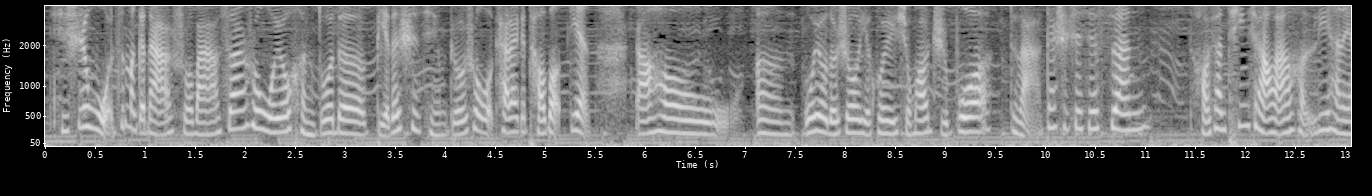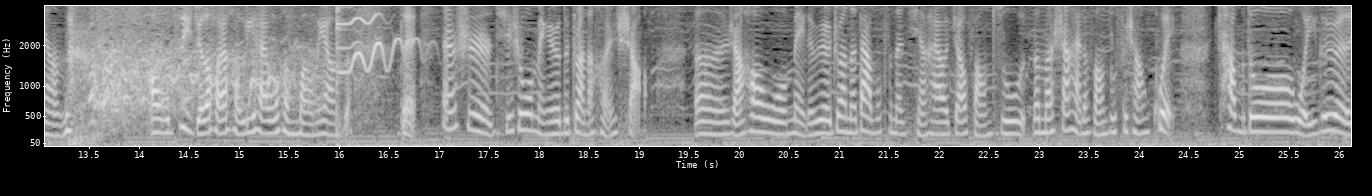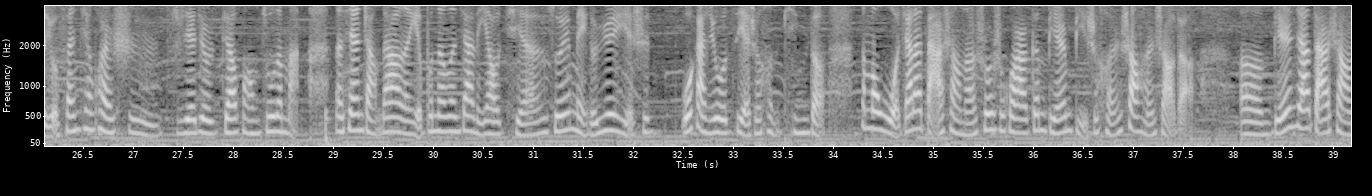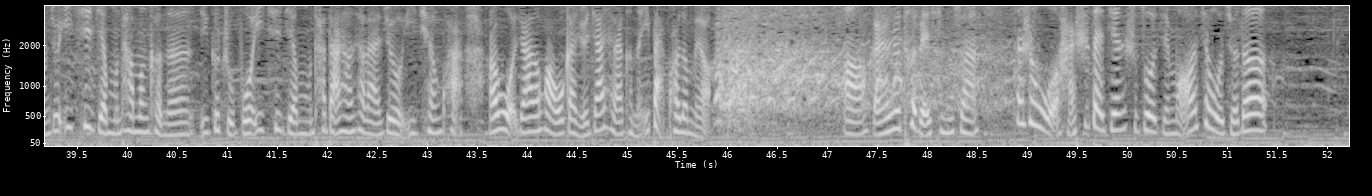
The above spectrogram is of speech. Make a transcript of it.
其实我这么跟大家说吧，虽然说我有很多的别的事情，比如说我开了一个淘宝店，然后嗯，我有的时候也会熊猫直播，对吧？但是这些虽然好像听起来好像很厉害的样子，哦，我自己觉得好像很厉害，我很忙的样子，对，但是其实我每个月都赚的很少。嗯，然后我每个月赚的大部分的钱还要交房租，那么上海的房租非常贵，差不多我一个月有三千块是直接就交房租的嘛。那现在长大了也不能问家里要钱，所以每个月也是我感觉我自己也是很拼的。那么我家的打赏呢，说实话跟别人比是很少很少的。嗯，别人家打赏就一期节目，他们可能一个主播一期节目他打赏下来就有一千块，而我家的话，我感觉加起来可能一百块都没有。啊，感觉就特别心酸。但是我还是在坚持做节目，而且我觉得，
